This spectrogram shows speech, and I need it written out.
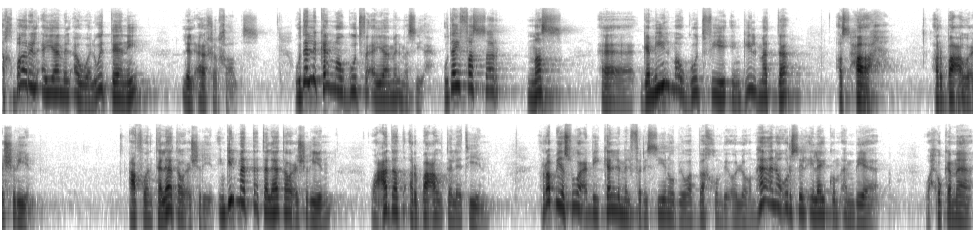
أخبار الأيام الأول والثاني للآخر خالص. وده اللي كان موجود في أيام المسيح. وده يفسر نص آه، جميل موجود في إنجيل متى أصحاح 24 عفوا 23 إنجيل متى 23 وعدد 34 الرب يسوع بيكلم الفريسيين وبيوبخهم بيقول لهم ها أنا أرسل إليكم أنبياء وحكماء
